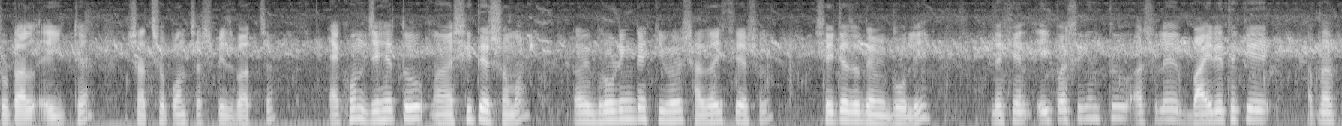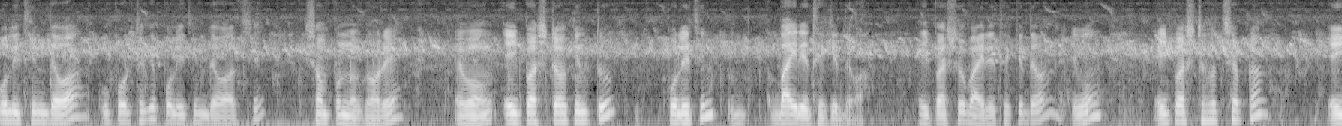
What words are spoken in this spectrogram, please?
টোটাল এইটা সাতশো পঞ্চাশ পিস বাচ্চা। এখন যেহেতু শীতের সময়, তো আমি ব্রোডিংটা কীভাবে সাজাইছি আসলে, সেইটা যদি আমি বলি দেখেন, এই পাশে কিন্তু আসলে বাইরে থেকে আপনার পলিথিন দেওয়া, উপর থেকে পলিথিন দেওয়া আছে সম্পূর্ণ ঘরে এবং এই পাশটাও কিন্তু পলিথিন বাইরে থেকে দেওয়া। এই পাশেও বাইরে থেকে দেওয়া এবং এই পাশটা হচ্ছে আপনার এই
